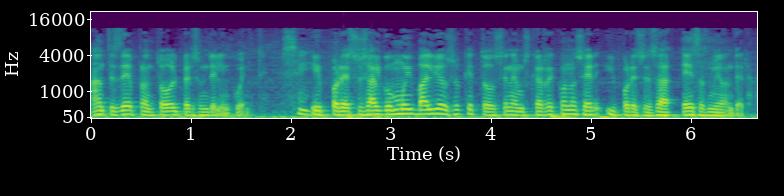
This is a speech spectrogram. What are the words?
antes de de pronto volverse un delincuente. Sí. Y por eso es algo muy valioso que todos tenemos que reconocer y por eso esa, esa es mi bandera.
